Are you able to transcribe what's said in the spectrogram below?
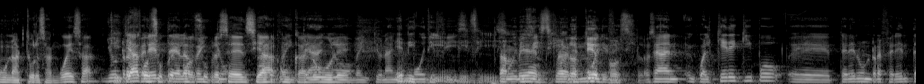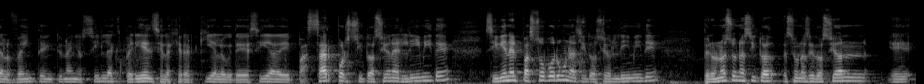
un Arturo Sangüesa, Y un que ya con su, referente de los con su 21 presencia, un 20 Calule, años, 21 años, es muy difícil. También, muy difícil, claro. es muy difícil. O sea, en, en cualquier equipo, eh, tener un referente a los 20, 21 años sin la experiencia, la jerarquía, lo que te decía, de pasar por situaciones límite, si bien él pasó por una situación límite, pero no es una, situa- es una situación eh,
